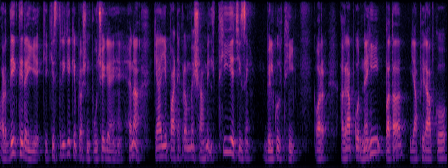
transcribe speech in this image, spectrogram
और देखते रहिए कि किस तरीके के प्रश्न पूछे गए हैं, है ना? क्या ये पाठ्यक्रम में शामिल थी ये चीज़ें? बिल्कुल थी। और अगर आपको नहीं पता या फिर आपको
